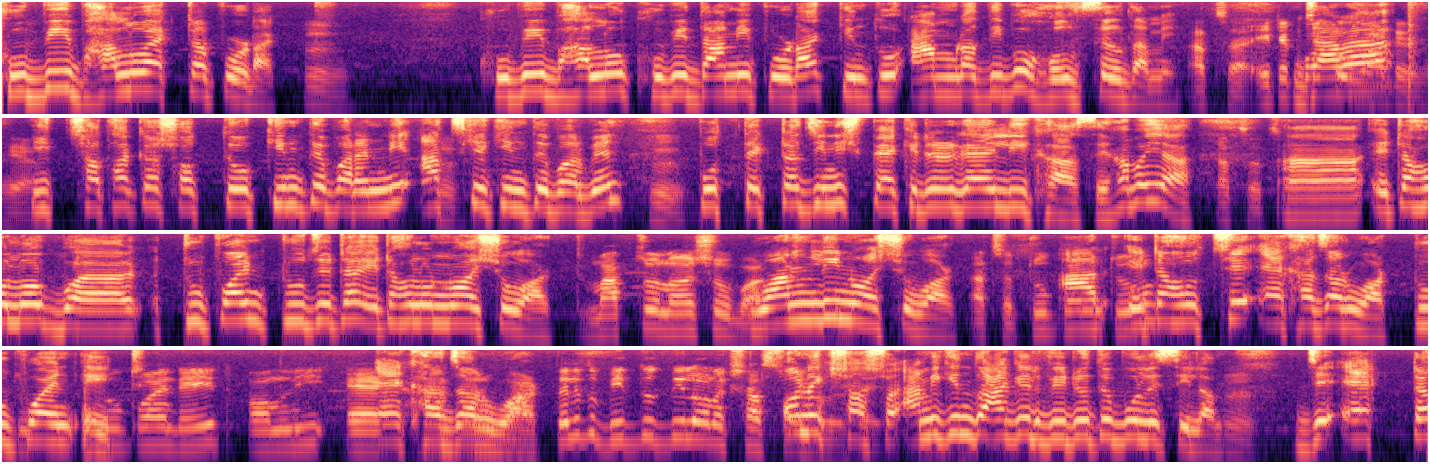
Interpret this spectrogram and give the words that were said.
খুবই ভালো একটা প্রোডাক্ট। খুবই ভালো খুবই দামি প্রোডাক্ট কিন্তু আমরা দিব হোলসেল দামে। আচ্ছা যারা ইচ্ছা থাকা সত্ত্বেও কিনতে পারেননি আজকে কিনতে পারবেন। প্রত্যেকটা জিনিস প্যাকেটের গায়ে লিখা আছে হ্যাঁ ভাইয়া? আচ্ছা, আচ্ছা। এটা হলো টু পয়েন্ট টু যেটা এটা হলো নয়শো ওয়াট মাত্র 900 ওয়াট নয়শো ওয়াট আর এটা হচ্ছে এক হাজার watt two point eight 2.8 only 1000 watt. তাহলে তো বিদ্যুৎ বিল অনেক সাশ্রয় অনেক সাশ্রয়। আমি কিন্তু আগের ভিডিওতে বলেছিলাম যে একটা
